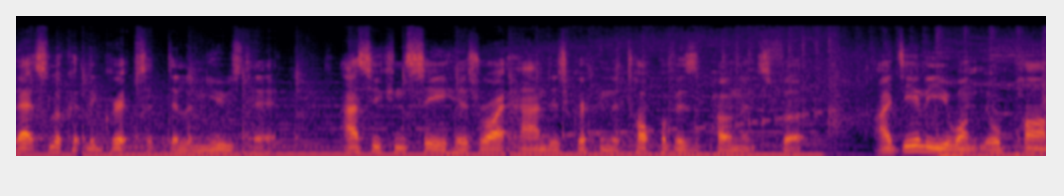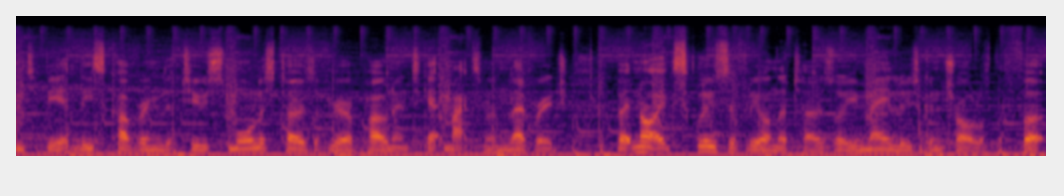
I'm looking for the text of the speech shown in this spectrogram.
let's look at the grips that Dillon used here. As you can see, his right hand is gripping the top of his opponent's foot. Ideally you want your palm to be at least covering the two smallest toes of your opponent to get maximum leverage, but not exclusively on the toes or you may lose control of the foot.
